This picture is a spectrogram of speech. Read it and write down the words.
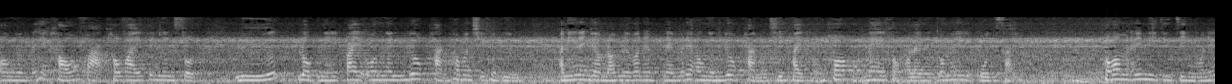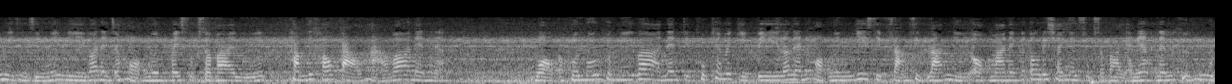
เอาเงินไปให้เขาฝากเขาไว้เป็นเงินสด หรือหลบหนีไปโอนเงินโยกผ่านเข้าบัญชีคนอื่น อันนี้แนนยอมรับเลยว่าแนนไม่ได้เอาเงินโยกผ่านบัญชีใครของพ่อของแม่ของอะไรแนนก็ไม่ได้โอนใส่ เพราะว่ามันไม่มีจริง ๆ มันไม่มีจริง ๆ ไม่มีว่าแนนจะหอบเงินไปสุขสบายหรือคำที่เขากล่าวหาว่าแนนเนี่ย บอกกับคนนู้นคนนี้ว่าแนนติดคุกแค่ไม่กี่ปี แล้วแนนหอบเงิน 20 30 ล้านหนีออกมาแนนก็ต้องได้ใช้เงินสุขสบายอันเนี้ยแนนไม่เคยพูด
